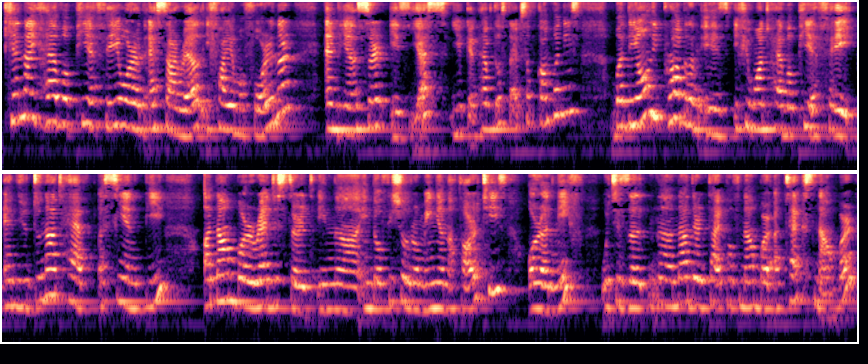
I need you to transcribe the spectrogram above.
can I have a PFA or an SRL if I am a foreigner? And the answer is yes, you can have those types of companies. But the only problem is if you want to have a PFA and you do not have a CNP, a number registered in, uh, in the official Romanian authorities or a NIF, which is a, another type of number, a tax number.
